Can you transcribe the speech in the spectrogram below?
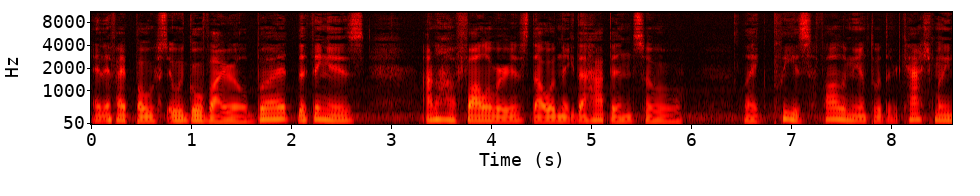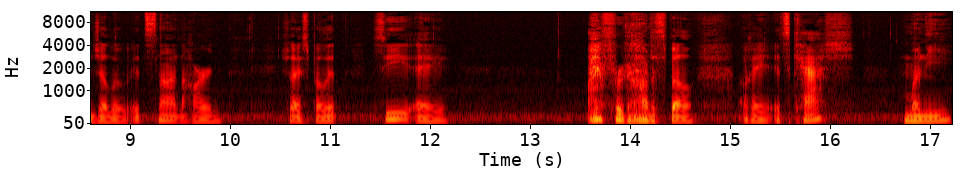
and if I post, it would go viral. But the thing is, I don't have followers that would make that happen. So, like, please follow me on Twitter, Cash Money Gelo. It's not hard. Should I spell it? C A I forgot how to spell. Okay, it's cash, money,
